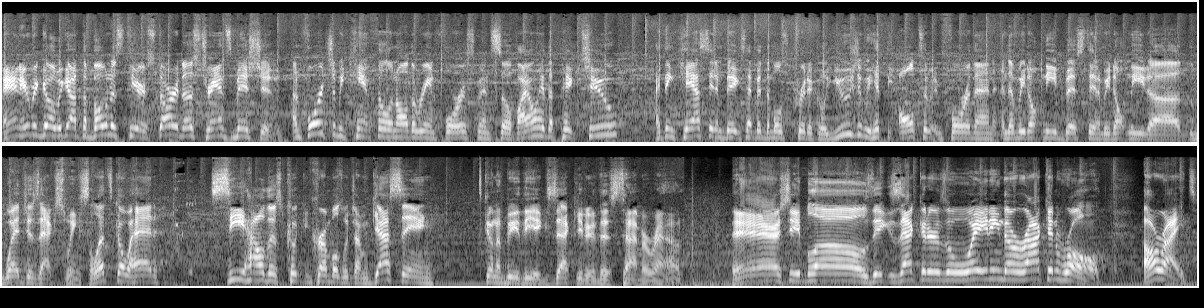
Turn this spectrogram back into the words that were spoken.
And here we go. We got the bonus tier, Stardust Transmission. Unfortunately, we can't fill in all the reinforcements. So if I only had to pick two, I think Cassian and Biggs have been the most critical. Usually we hit the ultimate before then, and then we don't need Bistan. And we don't need uh, Wedge's X-Wing. So let's go ahead, see how this cookie crumbles, which I'm guessing it's gonna be the Executor this time around. There she blows. The Executor's waiting to rock and roll. All right.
